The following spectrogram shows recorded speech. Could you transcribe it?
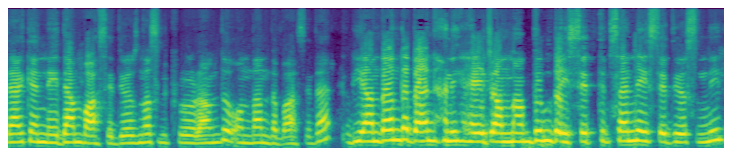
derken neyden bahsediyoruz, nasıl bir programdı ondan da bahseder. Bir yandan da ben hani heyecanlandığımı da hissettim. Sen ne hissediyorsun Nil?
